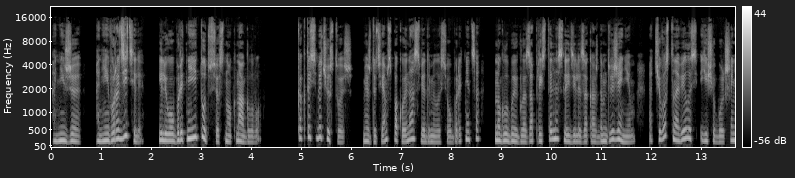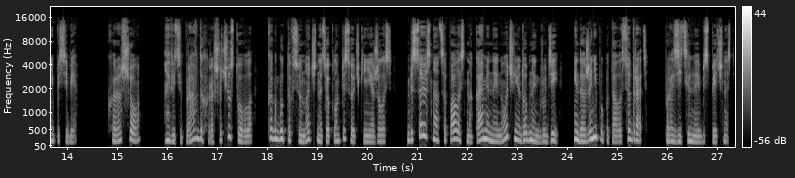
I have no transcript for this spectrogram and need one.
Они же... они его родители. Или оборотни и тут все с ног на голову. «Как ты себя чувствуешь?» Между тем спокойно осведомилась оборотница, но голубые глаза пристально следили за каждым движением, отчего становилось еще больше не по себе. «Хорошо. А ведь и правда хорошо чувствовала, как будто всю ночь на теплом песочке нежилась. Бессовестно отсыпалась на каменной, но очень удобной груди и даже не попыталась удрать. Поразительная беспечность.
